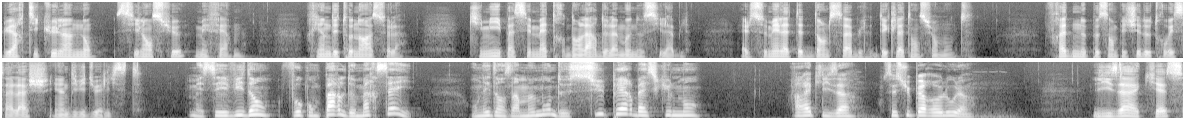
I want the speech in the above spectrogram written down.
lui articule un nom silencieux mais ferme. Rien d'étonnant à cela. Kimi est passé maître dans l'art de la monosyllabe. Elle se met la tête dans le sable dès que la tension monte. Fred ne peut s'empêcher de trouver ça lâche et individualiste. Mais c'est évident, faut qu'on parle de Marseille. On est dans un moment de super basculement. Arrête Lisa, c'est super relou là. Lisa acquiesce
